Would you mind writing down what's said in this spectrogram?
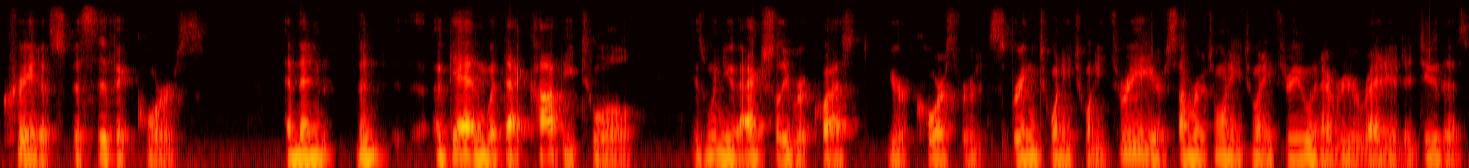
create a specific course. And then, then again, with that copy tool is when you actually request your course for spring 2023 or summer 2023, whenever you're ready to do this,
